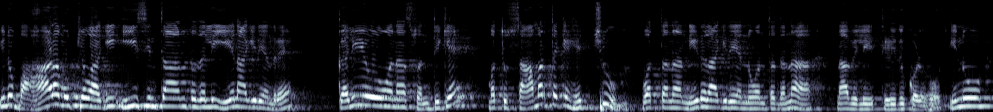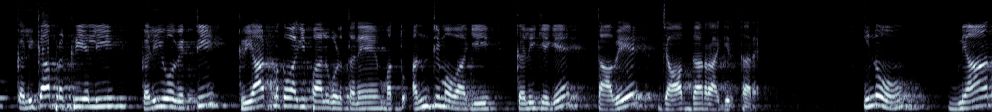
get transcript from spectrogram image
ಇನ್ನು ಬಹಳ ಮುಖ್ಯವಾಗಿ ಈ ಸಿದ್ಧಾಂತದಲ್ಲಿ ಏನಾಗಿದೆ ಅಂದರೆ ಕಲಿಯುವವನ ಸ್ವಂತಿಕೆ ಮತ್ತು ಸಾಮರ್ಥ್ಯಕ್ಕೆ ಹೆಚ್ಚು ಒತ್ತನ್ನು ನೀಡಲಾಗಿದೆ ಎನ್ನುವಂಥದ್ದನ್ನು ನಾವಿಲ್ಲಿ ತಿಳಿದುಕೊಳ್ಳಬಹುದು. ಇನ್ನು ಕಲಿಕಾ ಪ್ರಕ್ರಿಯೆಯಲ್ಲಿ ಕಲಿಯುವ ವ್ಯಕ್ತಿ ಕ್ರಿಯಾತ್ಮಕವಾಗಿ ಪಾಲ್ಗೊಳ್ತಾನೆ ಮತ್ತು ಅಂತಿಮವಾಗಿ ಕಲಿಕೆಗೆ ತಾವೇ ಜವಾಬ್ದಾರರಾಗಿರ್ತಾರೆ. ಇನ್ನು ಜ್ಞಾನ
